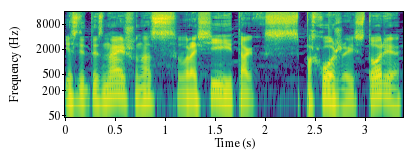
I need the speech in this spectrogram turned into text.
Если ты знаешь, у нас в России так похожая история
